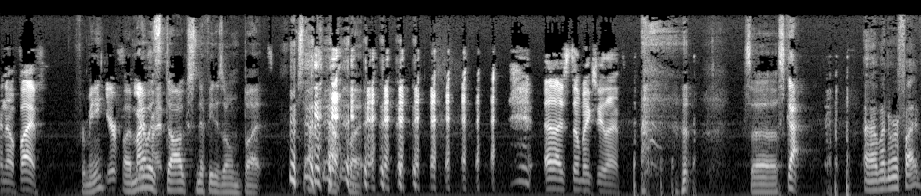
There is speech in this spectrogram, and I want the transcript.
I know five. For me, You're- Uh, mine you're was five. dog sniffing his own butt. I said butt. Uh, it still makes me laugh. So Scott. Uh, my number five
